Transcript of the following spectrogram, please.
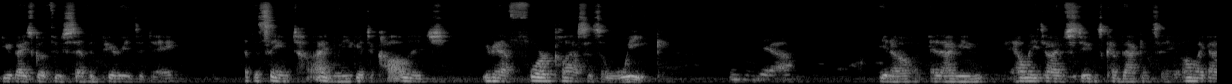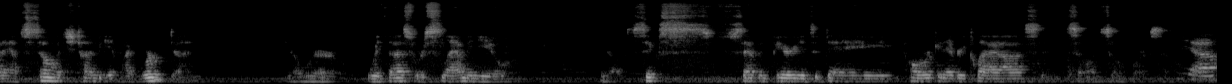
you guys go through seven periods a day. At the same time, when you get to college, you're gonna have four classes a week. Mm-hmm. yeah, you know and i mean how many times students come back and say oh my god i have so much time to get my work done you know where with us we're slamming you you know six seven periods a day homework in every class and so on and so forth so yeah,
